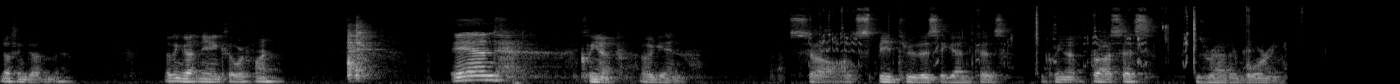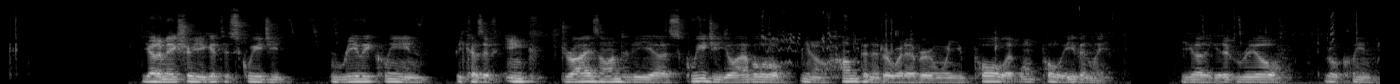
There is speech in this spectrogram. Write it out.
Nothing got in the, nothing got in the ink, so we're fine. And clean up again. So I'll speed through this again because the cleanup process is rather boring. You got to make sure you get the squeegee really clean because if ink dries onto the uh, squeegee, you'll have a little, you know, hump in it or whatever. And when you pull, it won't pull evenly. You got to get it real, real clean.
